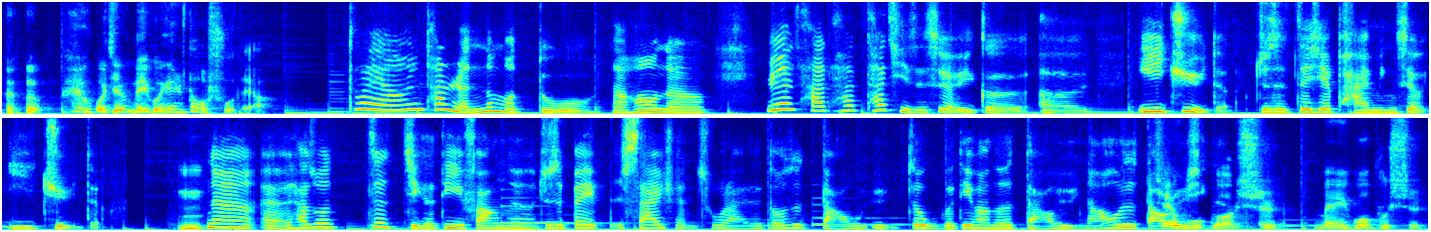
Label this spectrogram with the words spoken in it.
我觉得美国应该是倒数的呀。对啊，因为他人那么多，然后呢，因为他他他其实是有一个呃。依据的，就是这些排名是有依据的。嗯，那呃，他说这几个地方呢，就是被筛选出来的都是岛屿，这五个地方都是岛屿，然后是岛屿。前五个是美国不是？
